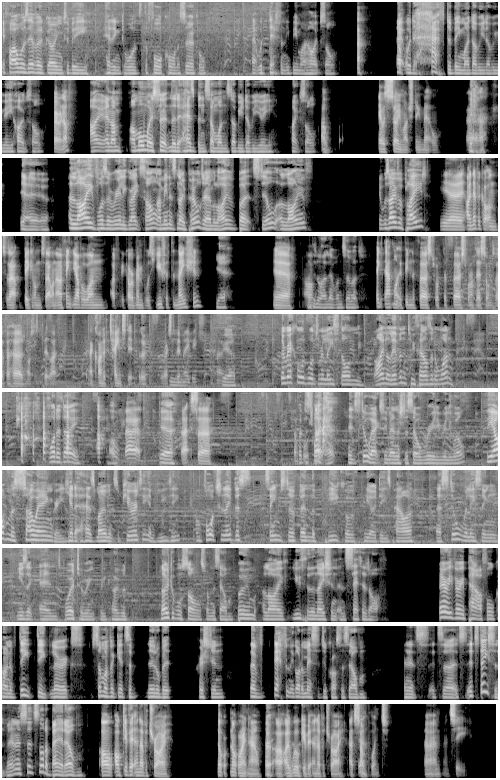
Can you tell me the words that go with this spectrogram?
if I was ever going to be heading towards the four corner circle, that would definitely be my hype song. that would have to be my WWE hype song. Fair enough. I and I'm I'm almost certain that it has been someone's WWE hype song. Oh, There was so much new metal. Uh, Yeah. Yeah, yeah, yeah. Alive was a really great song. I mean, it's no Pearl Jam Alive, but still Alive. It was overplayed. Yeah, I never got onto that big onto that one. I think the other one I think I remember was Youth of the Nation. Yeah, Yeah, I I didn't like that one so much. I think that might have been the first one, the first one of their songs I ever heard. And I was just a bit like, that kind of tainted it for the, for the rest of it, Mm. maybe. Yeah. The record was released on 9 11 2001. what a day. Oh man, Yeah. that's uh. But despite that, it still actually managed to sell really, really well. The album is so angry, yet it has moments of purity and beauty. Unfortunately, this seems to have been the peak of POD's power. They're still releasing music and were touring pre COVID. Notable songs from this album Boom, Alive, Youth of the Nation, and Set It Off. Very, very powerful, kind of deep, deep lyrics. Some of it gets a little bit Christian. They've definitely got a message across this album. And it's it's uh it's it's decent, man. It's it's not a bad album. I'll I'll give it another try. Not not right now, but I, I will give it another try at some Yeah. point, um, and see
